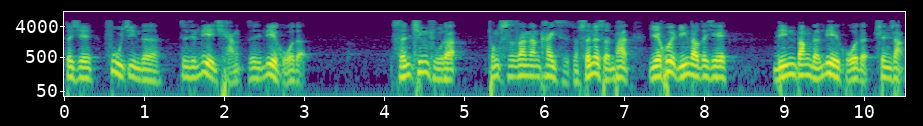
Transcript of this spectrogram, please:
这些附近的这些列强、这些列国的。神清楚的，从十三章开始，神的审判也会临到这些邻邦的列国的身上。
